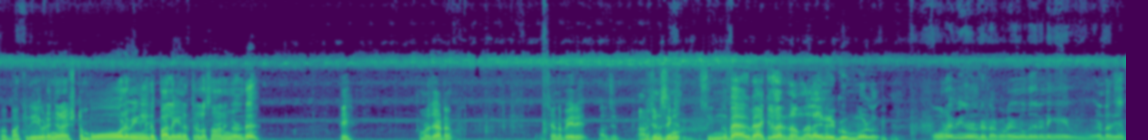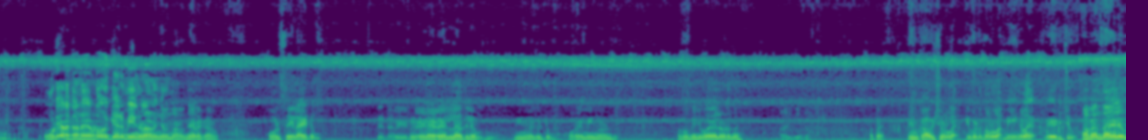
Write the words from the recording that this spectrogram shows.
അപ്പോൾ ബാക്കി ദേ ഇവിടെ ഇങ്ങനെ ഇഷ്ടംപോലെ മീനുണ്ട് പല ഇനത്തിലുള്ള സാധനങ്ങളുണ്ട്. ഏ നമ്മുടെ ചേട്ടൻ. ചേട്ടന്റെ പേര്? അർജുൻ. അർജുൻ സിംഗ്. സിംഗ് ബാഗ് ബാക്കിൽ വരണം എന്നാലേ അതിനൊരു ഗുമ്മുള്ളൂ. കുറേ മീനുണ്ട് കേട്ടോ കുറേ മീനുകൾ വെച്ചിട്ടുണ്ടെങ്കിൽ വേണ്ട. ഓടി കിടക്കാണ് എവിടെ നോക്കിയാലും മീനുകളാണ്. ഇങ്ങനെ നിറഞ്ഞു കിടക്കാണ്. ഹോൾസെയിലായിട്ടും റീറ്റെയിലായിട്ടും എല്ലാത്തിലും മീനുകൾ കിട്ടും. കുറേ മീനുകളുണ്ട്. അപ്പോൾ ഇനി പോയാലോ ഇവിടുന്ന്? ആയിക്കോട്ടെ. അപ്പം ഞങ്ങൾക്ക് ആവശ്യമുള്ള ഇവിടെ നിന്നുള്ള മീനുകളെ മേടിച്ചു. അപ്പോൾ എന്തായാലും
